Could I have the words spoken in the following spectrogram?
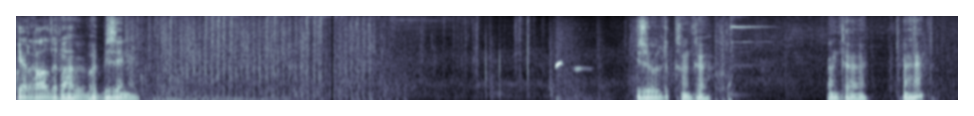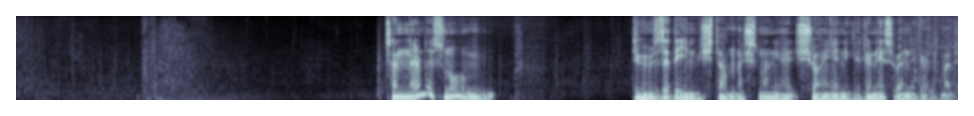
Gel kaldır abi bak bize ne? Biz öldük kanka. Kanka. Aha. Sen neredesin oğlum? Dibimizde değilmişti anlaşılan. Yani şu an yeni geliyor. Neyse ben de geldim hadi.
